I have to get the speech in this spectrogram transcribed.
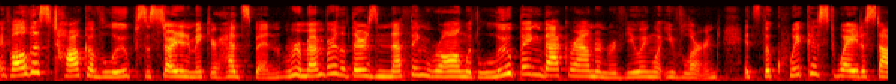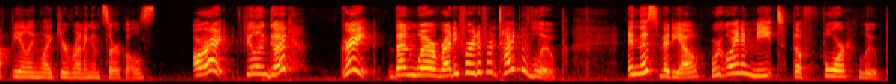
If all this talk of loops is starting to make your head spin, remember that there's nothing wrong with looping back around and reviewing what you've learned. It's the quickest way to stop feeling like you're running in circles. All right, feeling good? Great, then we're ready for a different type of loop. In this video, we're going to meet the for loop.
